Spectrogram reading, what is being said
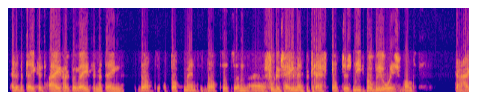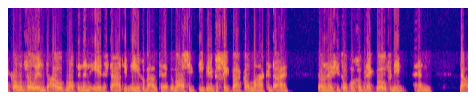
En dat betekent eigenlijk, we weten meteen dat op dat moment dat het een voedingselement betreft dat dus niet mobiel is. Want ja, hij kan het wel in het oude blad in een eerder stadium ingebouwd hebben. Maar als hij het niet meer beschikbaar kan maken daar, dan heeft hij toch een gebrek bovenin. En nou,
